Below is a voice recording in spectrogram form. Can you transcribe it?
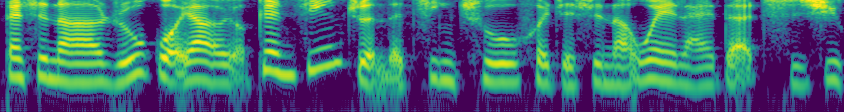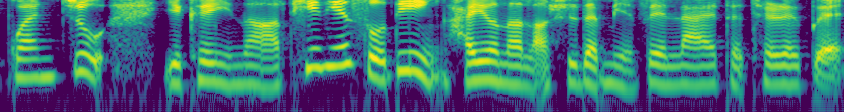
但是呢，如果要有更精准的进出，或者是呢未来的持续关注，也可以呢天天锁定。还有呢，老师的免费 Light Telegram，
